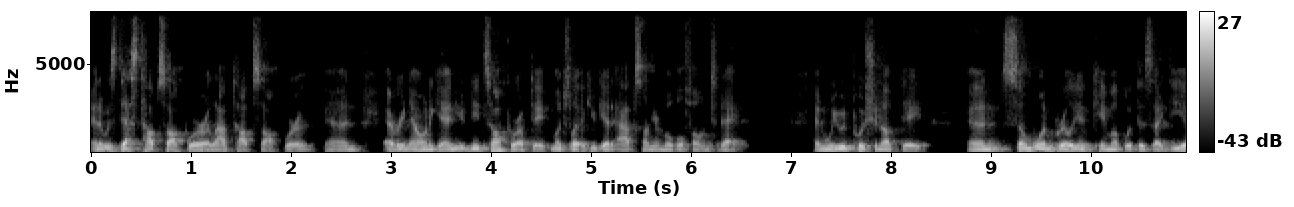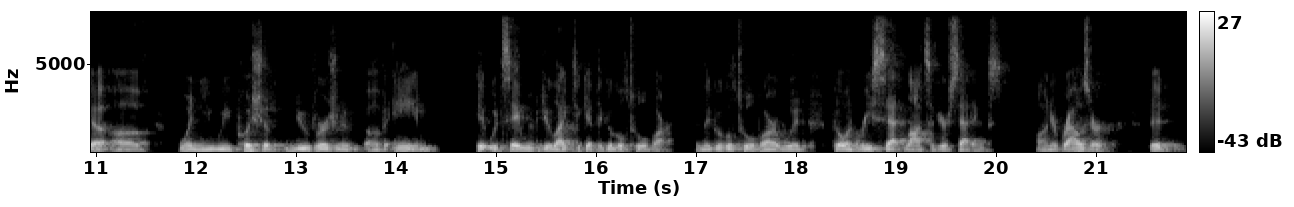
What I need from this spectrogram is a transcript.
And it was desktop software or laptop software. And every now and again, you'd need software update, much like you get apps on your mobile phone today. And we would push an update. And someone brilliant came up with this idea of when you, we push a new version of, of AIM, it would say, would you like to get the Google toolbar? And the Google toolbar would go and reset lots of your settings on your browser. That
